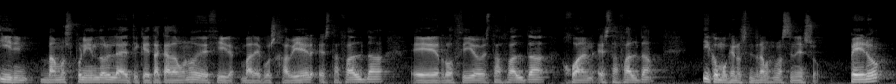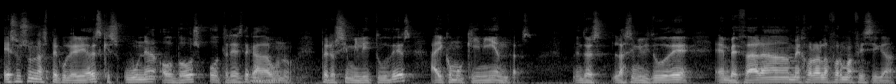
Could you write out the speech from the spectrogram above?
y vamos poniéndole la etiqueta a cada uno de decir, vale, pues Javier, esta falta, eh, Rocío, esta falta, Juan, esta falta, y como que nos centramos más en eso. Pero esas son las peculiaridades, que es una o dos o tres de cada uno. Pero similitudes hay como 500. Entonces, la similitud de empezar a mejorar la forma física,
